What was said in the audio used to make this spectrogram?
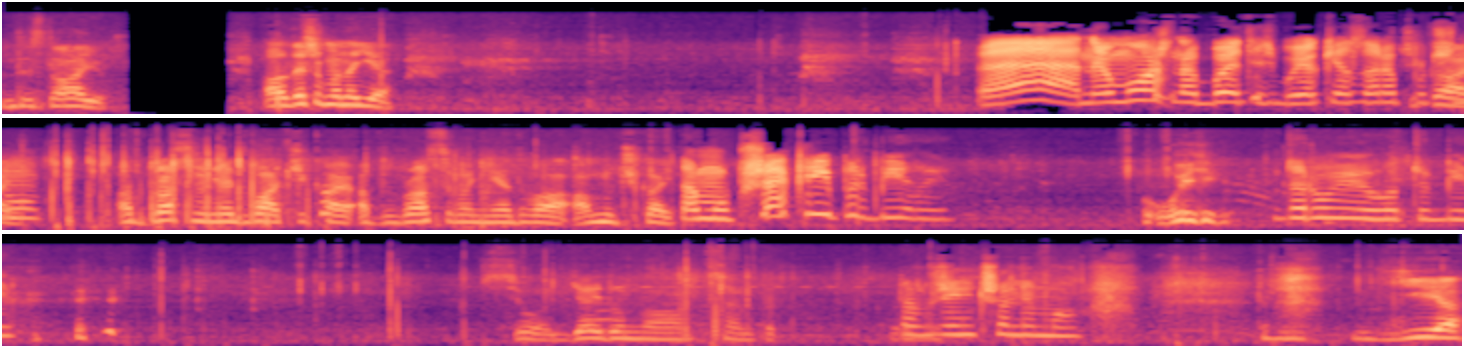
Не знаю. Але де ж в мене є? Е, не можна битись, бо як я зараз Чекай. почну. Отбрасывание 2, чекай, отбрасывание 2. А ну чекай. Там обше кріпер бігає. Ой. Дарую його тобі. Все, я йду на центр. Там вже нічого нема. Там Є.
